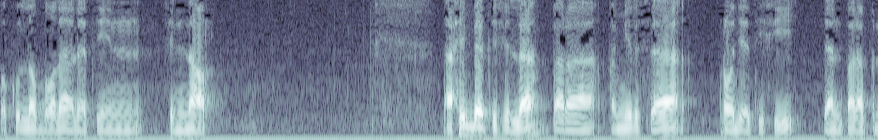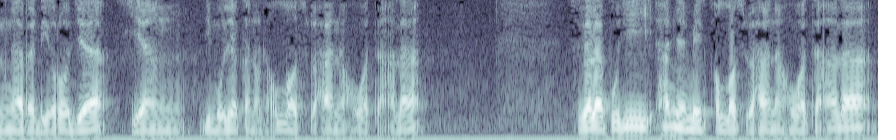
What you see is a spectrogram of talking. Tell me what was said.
وكل ضلالة في النار Ahibati fillah, para pemirsa Roja TV dan para pendengar radio Roja yang dimuliakan oleh Allah Subhanahu wa taala. Segala puji hanya milik Allah Subhanahu wa taala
